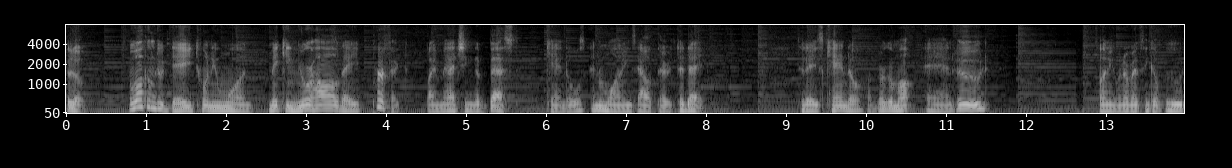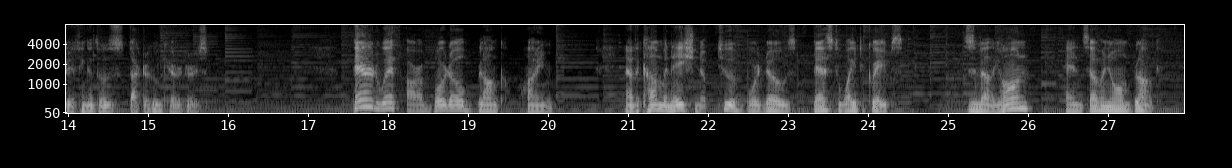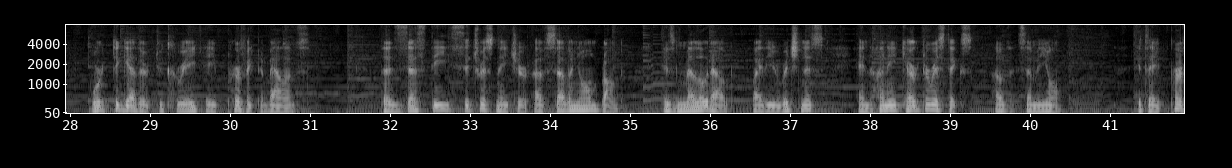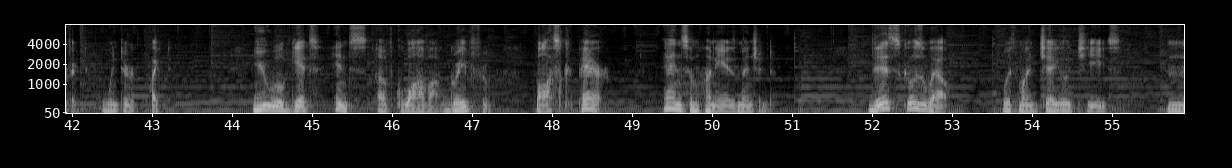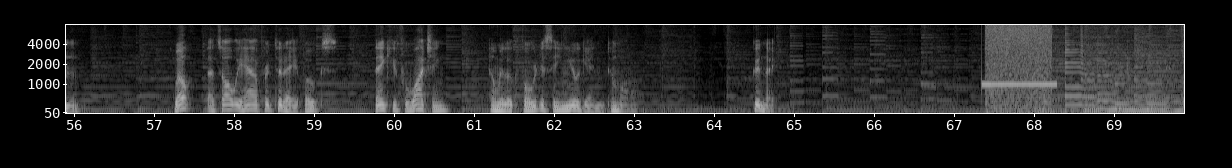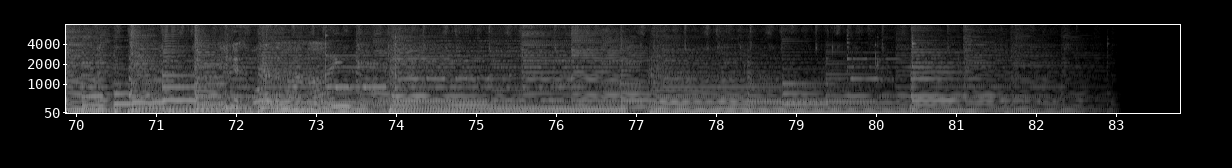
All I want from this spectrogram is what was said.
Hello, and welcome to day 21, making your holiday perfect by matching the best candles and wines out there today. Today's candle, a bergamot and oud. Funny, whenever I think of oud, I think of those Doctor Who characters. Paired with our Bordeaux Blanc wine. Now, the combination of two of Bordeaux's best white grapes, Semillon and Sauvignon Blanc, work together to create a perfect balance. The zesty citrus nature of Sauvignon Blanc is mellowed out by the richness and honey characteristics of Semillon. It's a perfect winter white. You will get hints of guava, grapefruit, bosc pear, and some honey as mentioned. This goes well with manchego cheese. Mmm. Well, that's all we have for today, folks. Thank you for watching, and we look forward to seeing you again tomorrow. Good night.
